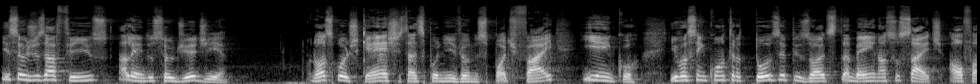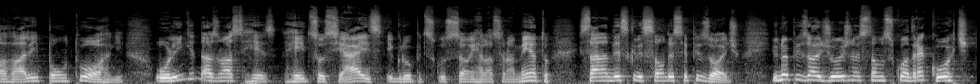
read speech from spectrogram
e seus desafios, além do seu dia a dia. Nosso podcast está disponível no Spotify e Anchor, e você encontra todos os episódios também em nosso site, alfavale.org. O link das nossas redes sociais e grupo de discussão e relacionamento está na descrição desse episódio. E no episódio de hoje nós estamos com o André Corte,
